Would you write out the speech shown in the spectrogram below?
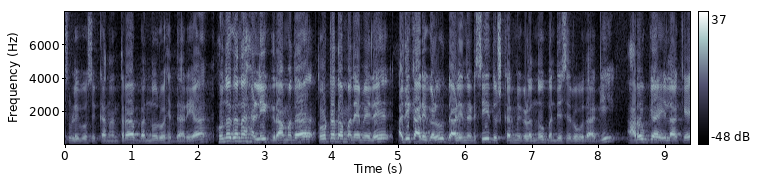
ಸುಳಿವು ಸಿಕ್ಕ ನಂತರ ಬನ್ನೂರು ಹೆದ್ದಾರಿಯ ಹುನಗನಹಳ್ಳಿ ಗ್ರಾಮದ ತೋಟದ ಮನೆ ಮೇಲೆ ಅಧಿಕಾರಿಗಳು ದಾಳಿ ನಡೆಸಿ ದುಷ್ಕರ್ಮಿಗಳನ್ನು ಬಂಧಿಸಿರುವುದಾಗಿ ಆರೋಗ್ಯ ಇಲಾಖೆ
